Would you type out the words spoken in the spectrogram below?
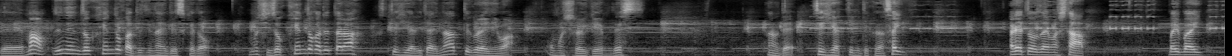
で、まあ、全然続編とか出てないですけど、もし続編とか出たら、ぜひやりたいなってぐらいには面白いゲームです。なので、ぜひやってみてください。ありがとうございました。バイバイ。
